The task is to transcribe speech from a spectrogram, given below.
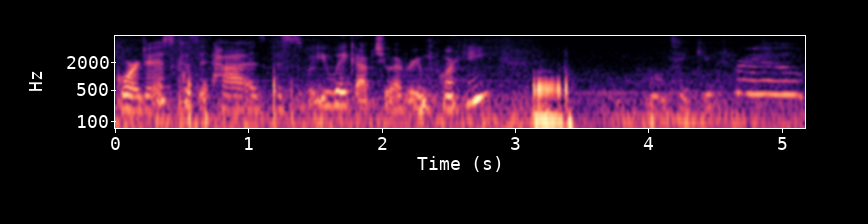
gorgeous because it has, this is what you wake up to every morning. I'll take you through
